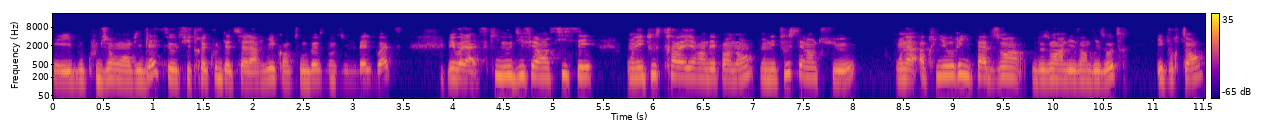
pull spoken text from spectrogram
Et beaucoup de gens ont envie de l'être. C'est aussi très cool d'être salarié quand on bosse dans une belle boîte. Mais voilà, ce qui nous différencie, c'est on est tous travailleurs indépendants, on est tous talentueux, on a a priori pas besoin, besoin les uns des autres. Et pourtant,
